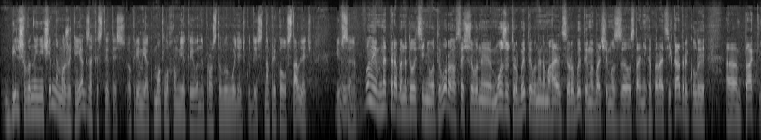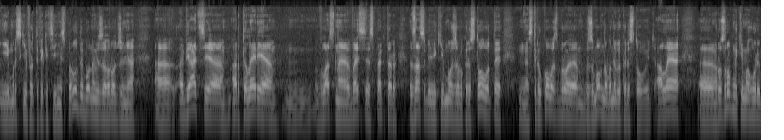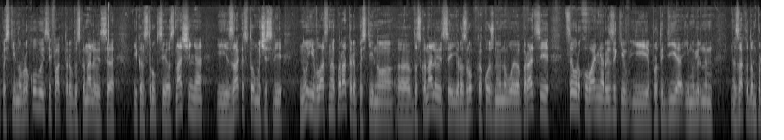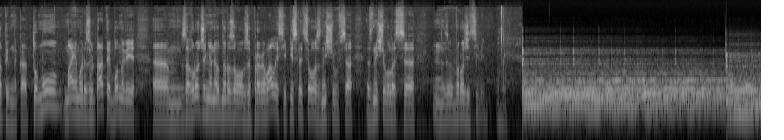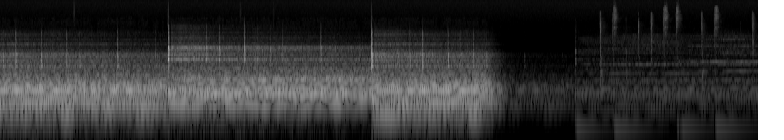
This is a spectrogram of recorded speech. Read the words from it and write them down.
більше вони нічим не можуть ніяк захиститись, окрім як мотлохом, який вони просто виводять кудись, на прикол ставлять і все. Вони не треба недооцінювати ворога. Все, що вони можуть робити, вони намагаються робити. Ми бачимо з останніх операцій кадри, коли е, так і морські фортифікаційні споруди, бонові загородження, е, авіація, артилерія, власне, весь спектр засобів, які може використовувати стрілкова зброя, безумовно, вони використовують. Але е, розробники Магури постійно враховують ці фактори, вдосконалюються і конструкція і оснащення, і захист в тому числі. Ну і власне оператори постійно е, вдосконалюються, і розробка кожної нової операції це урахування ризиків і протидія імовірним заходам противника. Тому маємо результати. Бонові е, загородження неодноразово вже проривались, і після цього знищувався знищувалися ворожі цілі.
